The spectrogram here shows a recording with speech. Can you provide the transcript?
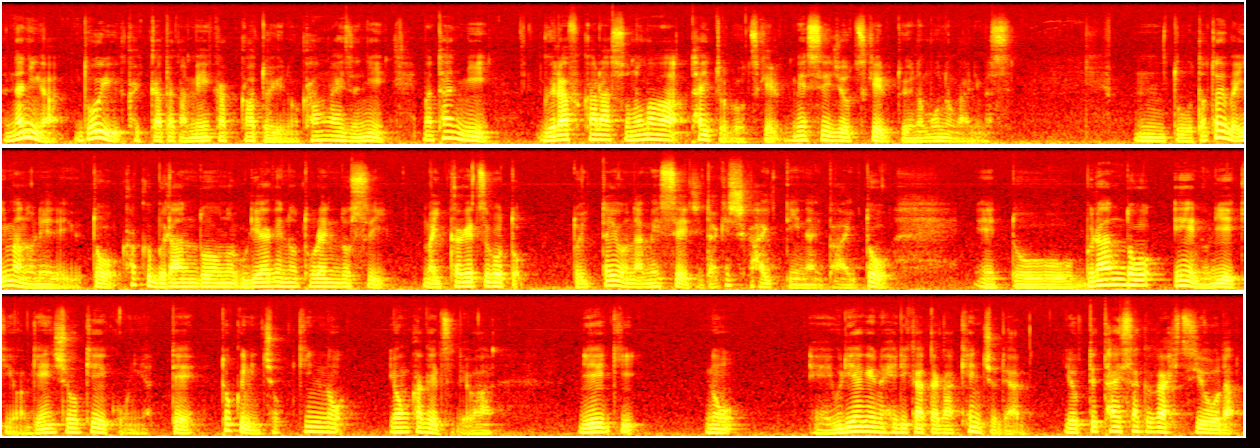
何がどういう書き方が明確かというのを考えずに、まあ、単にグラフからそのままタイトルをつけるメッセージをつけるというようなものがあります。うんと例えば今の例で言うと各ブランドの売上のトレンド推移、まあ、1ヶ月ごとといったようなメッセージだけしか入っていない場合と、えっと、ブランド A の利益は減少傾向にあって特に直近の4ヶ月では利益のえ売上の減り方が顕著であるよって対策が必要だ。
